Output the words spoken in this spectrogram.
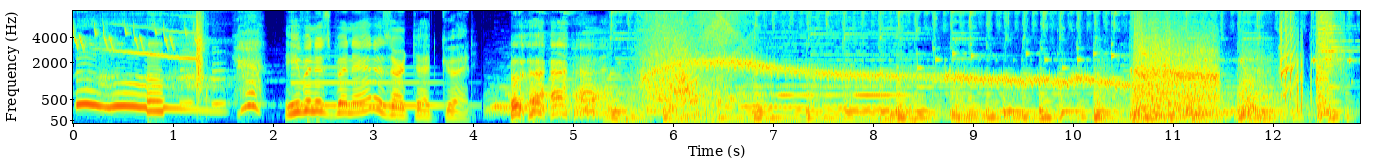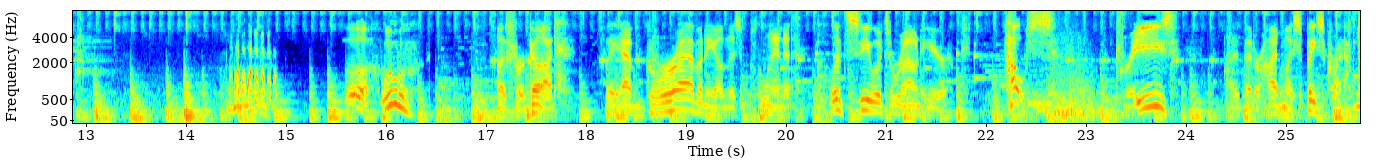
Even his bananas aren't that good. Ugh. I forgot. They have gravity on this planet. Let's see what's around here. House! Trees? I better hide my spacecraft.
